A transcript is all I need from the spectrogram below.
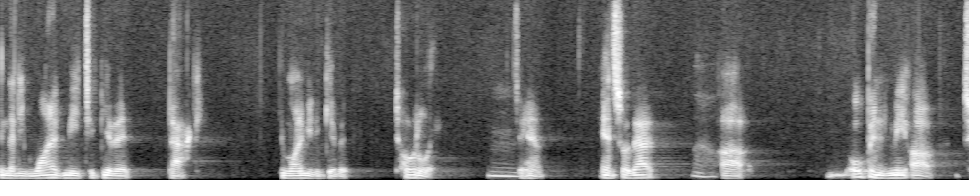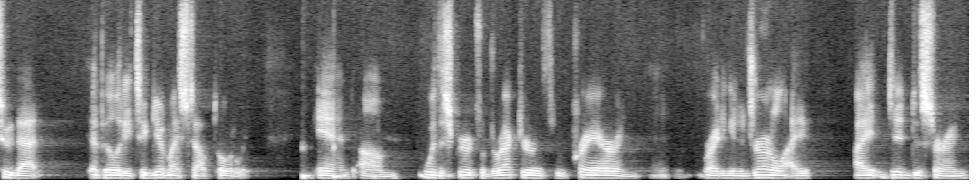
and that he wanted me to give it back. He wanted me to give it totally mm. to him. And so that wow. uh, opened me up to that ability to give myself totally. And um, with a spiritual director and through prayer and, and writing in a journal, I, I did discern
